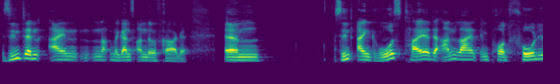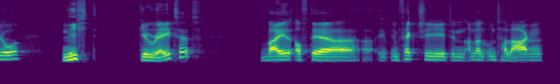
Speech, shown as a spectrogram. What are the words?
Sind denn ein, eine ganz andere Frage? Ähm, sind ein Großteil der Anleihen im Portfolio nicht geratet? Weil auf der, äh, im Factsheet, in anderen Unterlagen,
